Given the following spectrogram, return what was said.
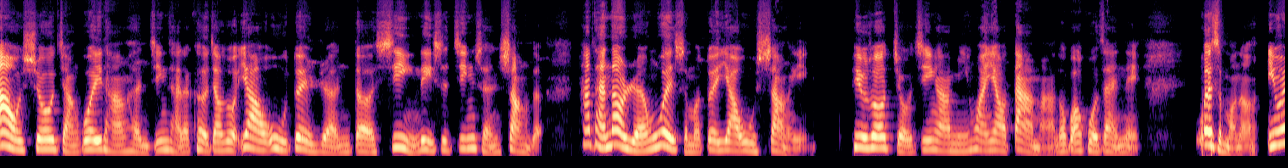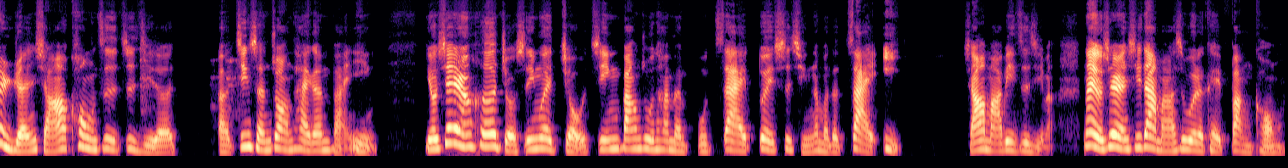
奥修讲过一堂很精彩的课，叫做《药物对人的吸引力是精神上的》。他谈到人为什么对药物上瘾，譬如说酒精啊、迷幻药、大麻都包括在内。为什么呢？因为人想要控制自己的呃精神状态跟反应。有些人喝酒是因为酒精帮助他们不再对事情那么的在意，想要麻痹自己嘛。那有些人吸大麻是为了可以放空，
